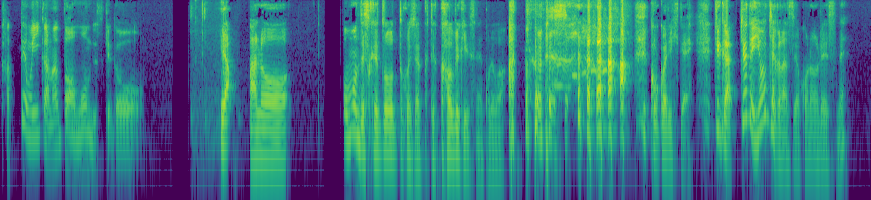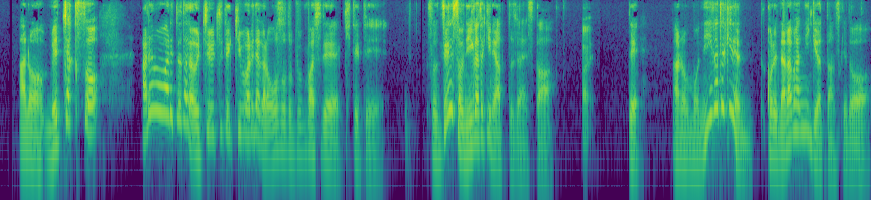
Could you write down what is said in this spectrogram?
買ってもいいかなとは思うんですけど、いや、あのー思うんですけど、とかじゃなくて買うべきですね、これは。ここに来て。っていうか、去年4着なんですよ、このレースね。あの、めちゃくそ、あれも割とだから内々で決まりながら大外分橋で来てて、そう、前走新潟記念あったじゃないですか。はい。で、あの、もう新潟記念、これ7番人気だったんですけど、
